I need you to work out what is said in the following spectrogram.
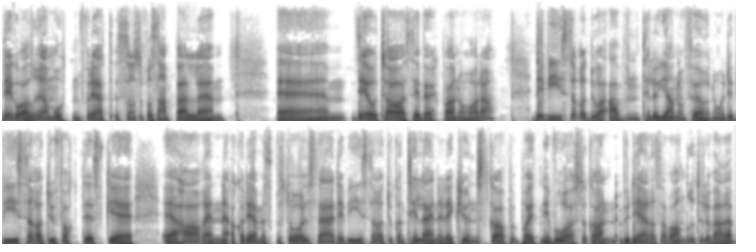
det går aldri av moten. For det at sånn som for eksempel eh, det å ta CVØK på NHH, da. Det viser at du har evnen til å gjennomføre noe. Det viser at du faktisk eh, eh, har en akademisk forståelse. Det viser at du kan tilegne deg kunnskap på et nivå som kan vurderes av andre til å være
